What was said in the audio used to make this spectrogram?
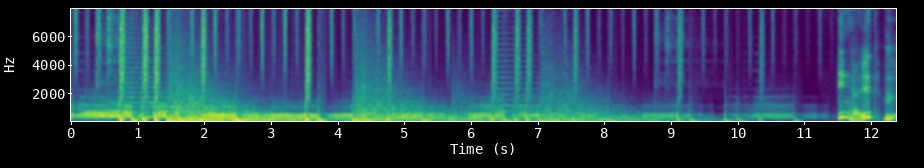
Ingrid, Mm.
